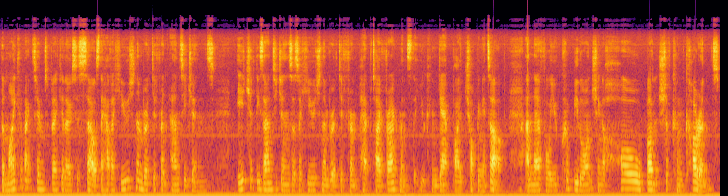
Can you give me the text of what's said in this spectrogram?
the Mycobacterium tuberculosis cells, they have a huge number of different antigens each of these antigens has a huge number of different peptide fragments that you can get by chopping it up, and therefore you could be launching a whole bunch of concurrent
